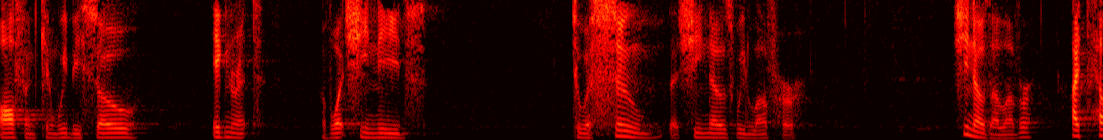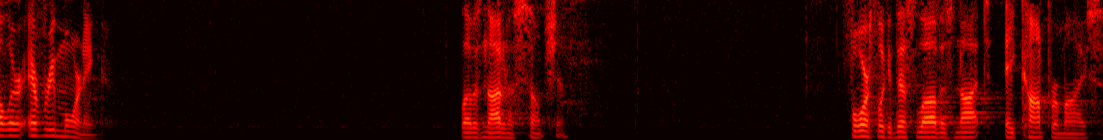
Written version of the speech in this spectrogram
often can we be so ignorant of what she needs to assume that she knows we love her? She knows I love her. I tell her every morning. Love is not an assumption. Fourth, look at this love is not a compromise.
